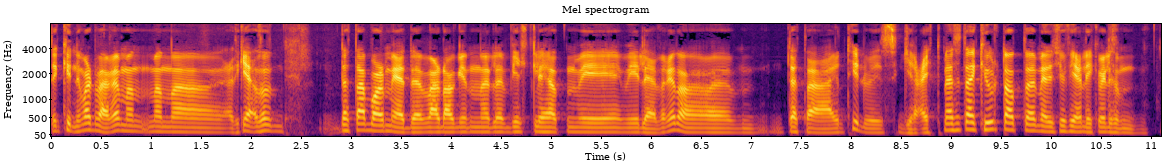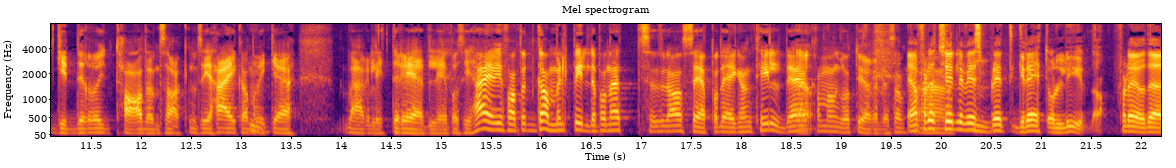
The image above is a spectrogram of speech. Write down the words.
det kunne jo vært verre, men, men eh, jeg vet ikke. Altså, dette er bare mediehverdagen eller virkeligheten vi, vi lever i. da. Eh, Dette er tydeligvis greit. Men jeg syns det er kult at eh, Medie24 likevel liksom gidder å ta den saken og si hei, kan dere ikke være litt redelige på å si hei, vi fant et gammelt bilde på nett, så la oss se på det en gang til. Det Ja. kan man godt gjøre, liksom. Ja, for det er tydeligvis blitt greit å lyve, da. For det er jo det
